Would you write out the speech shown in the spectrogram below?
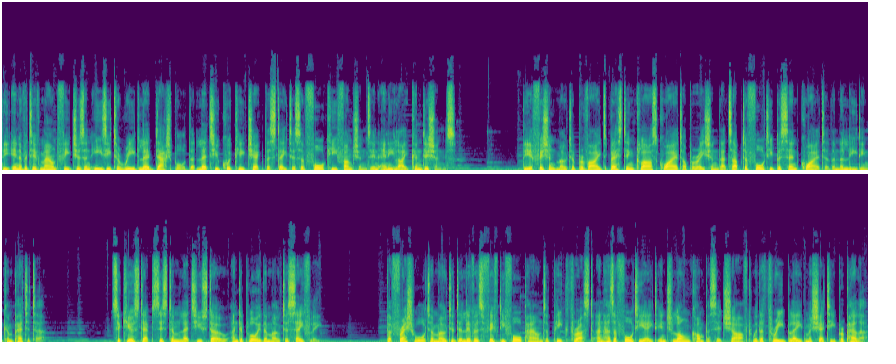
The innovative mount features an easy-to-read LED dashboard that lets you quickly check the status of four key functions in any light conditions. The efficient motor provides best-in-class quiet operation that's up to 40% quieter than the leading competitor. Secure Step system lets you stow and deploy the motor safely. The freshwater motor delivers 54 pounds of peak thrust and has a 48-inch long composite shaft with a three-blade machete propeller.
